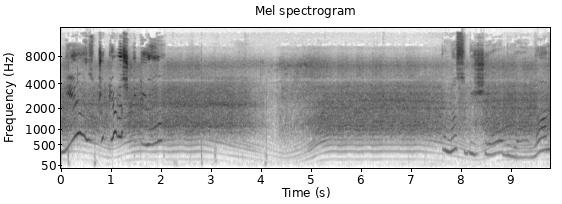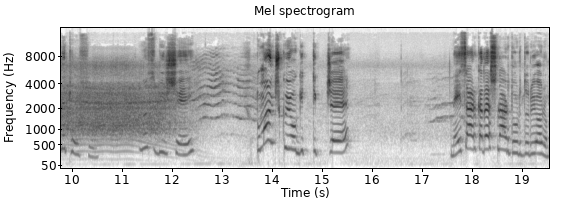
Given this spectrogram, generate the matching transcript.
Niye? Çok yavaş gidiyor. Bu nasıl bir şey abi ya? Lanet olsun. Nasıl bir şey? Duman çıkıyor gittikçe. Neyse arkadaşlar durduruyorum.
